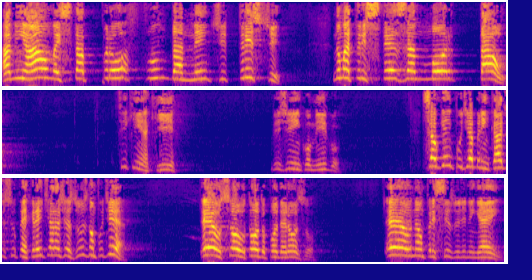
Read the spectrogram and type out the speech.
A minha alma está profundamente triste, numa tristeza mortal. Fiquem aqui, vigiem comigo. Se alguém podia brincar de supercrente, era Jesus, não podia? Eu sou o Todo-Poderoso. Eu não preciso de ninguém.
